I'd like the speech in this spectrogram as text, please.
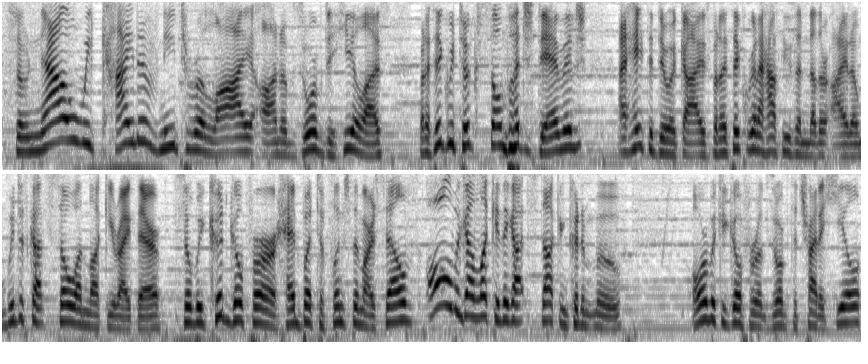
So now we kind of need to rely on Absorb to heal us, but I think we took so much damage. I hate to do it, guys, but I think we're to have to use another item. We just got so unlucky right there. So we could go for our Headbutt to flinch them ourselves. Oh, we got lucky they got stuck and couldn't move. Or we could go for Absorb to try to heal.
